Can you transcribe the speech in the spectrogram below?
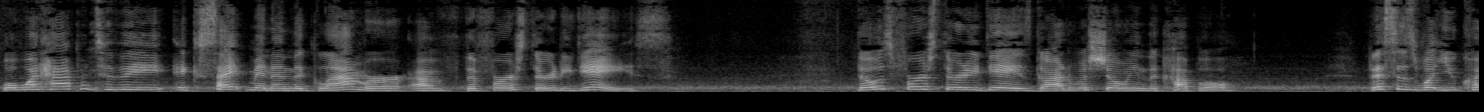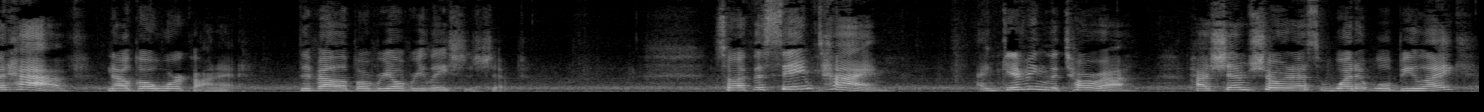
Well, what happened to the excitement and the glamour of the first 30 days? Those first 30 days, God was showing the couple this is what you could have. Now go work on it. Develop a real relationship. So at the same time, giving the Torah, Hashem showed us what it will be like,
